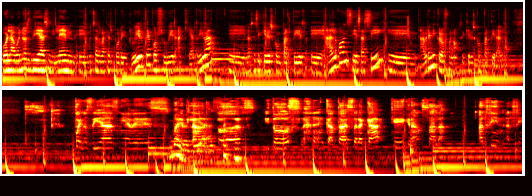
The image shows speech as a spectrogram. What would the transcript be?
Hola, buenos días, Milén. Eh, muchas gracias por incluirte, por subir aquí arriba. no sé si quieres compartir algo y si es así, abre micrófono si quieres compartir algo. Buenos días, Nieves. Buenos días. todas y todos. Encantada de estar acá. Qué gran sala. Al fin, al fin,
